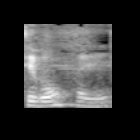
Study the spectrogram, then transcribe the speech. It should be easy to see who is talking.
Speaker 1: T'es bon Allez.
